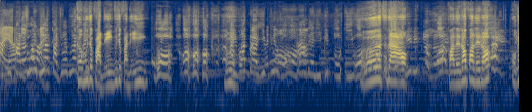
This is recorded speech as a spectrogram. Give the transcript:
ไหร่อะปั่นช่วยเพื่อนปั่นช่วยเพื่อนเครื่องมึงจะปัดเองมึงจะปัดเอง โอ้โหโอ้โหไอ้วันเดอร์ยิปยูโอฮาวเดลิพิโตกีโอเออรัชดาเอาพี่พี่ปั่นเลยปัดเลยเนาะปัดเลยเนาะโอเค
